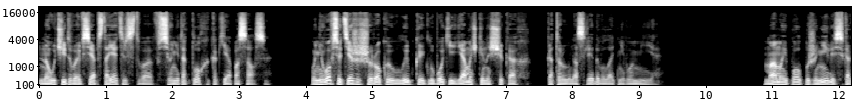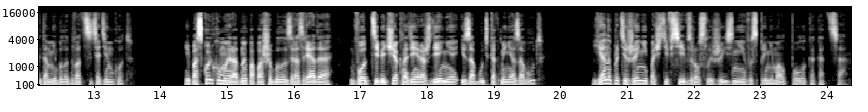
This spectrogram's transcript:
Но, учитывая все обстоятельства, все не так плохо, как я опасался. У него все те же широкая улыбка и глубокие ямочки на щеках, которую унаследовала от него Мия. Мама и Пол поженились, когда мне было 21 год. И поскольку мой родной папаша был из разряда «вот тебе чек на день рождения и забудь, как меня зовут», я на протяжении почти всей взрослой жизни воспринимал Пола как отца.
